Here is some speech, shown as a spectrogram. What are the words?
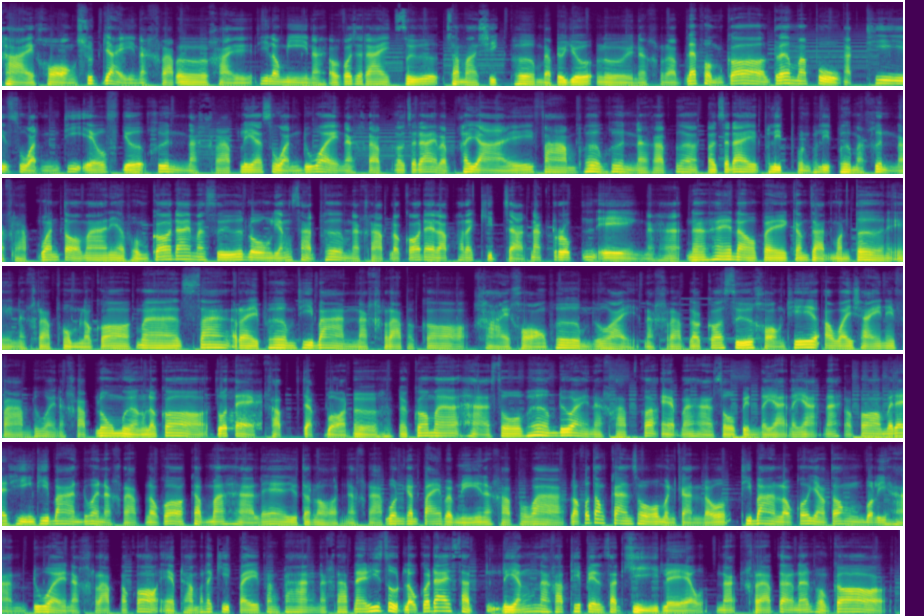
ขายของชุดใหญ่นะครับ เออขายที่เรามีนะเราก็จะได้ซื้อสมาชิกเพิ่มแบบเยอะๆเลยนะครับและผมก็เริ่มมาปลูกผักที่สวนที่เอลฟ์เยอะขึ้นนะครับเลียสวนด้วยนะครับ เราจะได้แบบขยายฟาร์มเพิ่มขึ้นนะครับ เพื่อเราจะได้ผลิตผลผลิตเพิ่มมากขึ้นนะครับ วันต่อมาเนี่ยผมก็ได้มาซื้อโรงเลี้ยงสัตว์เพิ่มนะครับแล้วก็ได้รับภารกิจจากนักรบนั่นเองนะฮะนะให้เราไปกำจัดมอนเตอร์นั่นเองนะครับ ผมแล้วก็มาสร้างอะไรเพิ่มที่บ้านนะครับ แล้วก็ขายของเพิ่มด้วยนะครับ แล้วก็ซื้อของที่เอาไว้ใช้ในฟาร์มด้วยนะครับ ลงเหมืองแล้วก็ตัวแตกครับจากบอร์ดเออ แล้วก็มาหาโซเพิ่มด้วยนะครับ ก็แอบมาหาโซเป็นระยะระยะนะ แล้วก็ไม่ได้ทิ้งที่บ้านด้วยนะครับ เราก็กลับมาหาแร่อยู่ตลอดนะครับ วนกันไปแบบนี้นะครับ เพราะว่าเราก็ต้องการโซเหมือนกัน แล้วที่บ้านเราก็ยังต้องบริหารด้วยนะครับ แล้วก็แอบทำภารกิจไปพลางๆนะครับ ในที่สุดเราก็ได้สัตว์เลี้ยงนะครับที่เป็นสัตว์ขี่แล้วนะครับ จากนั้นผมก็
